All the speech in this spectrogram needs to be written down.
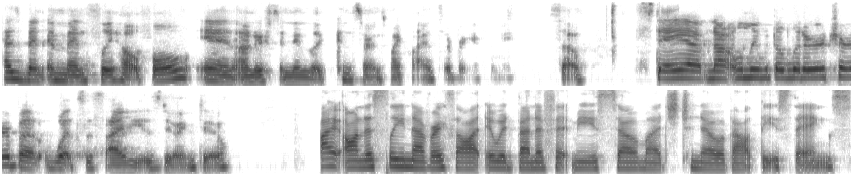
has been immensely helpful in understanding the concerns my clients are bringing for me. So stay up not only with the literature, but what society is doing too. I honestly never thought it would benefit me so much to know about these things.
